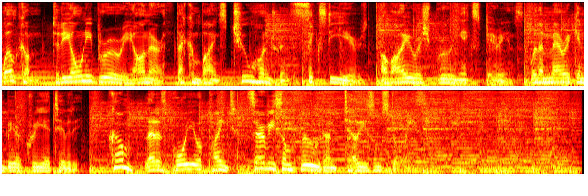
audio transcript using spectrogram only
Welcome to the only brewery on earth that combines 260 years of Irish brewing experience with American beer creativity. Come, let us pour you a pint, serve you some food, and tell you some stories.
